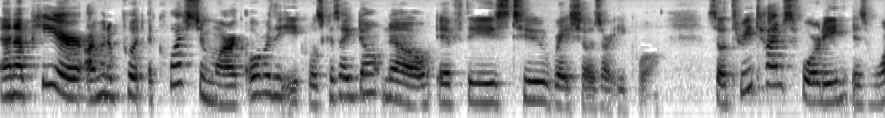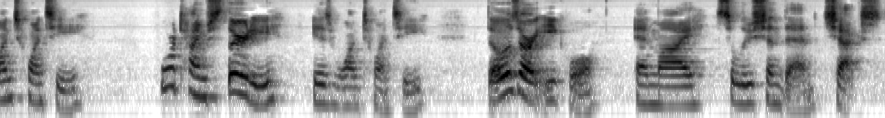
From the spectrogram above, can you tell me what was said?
And up here, I'm going to put a question mark over the equals because I don't know if these two ratios are equal. So 3 times 40 is 120 4 times 30 is 120. Those are equal, and my solution then checks.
